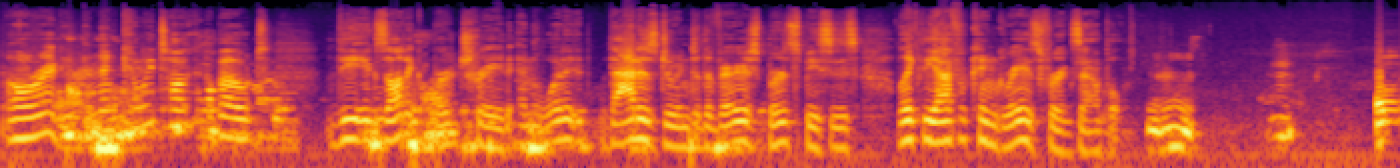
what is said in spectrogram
Alrighty. And then can we talk about the exotic bird trade and what it, that is doing to the various bird species, like the African greys, for example? Mm-hmm. Well,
